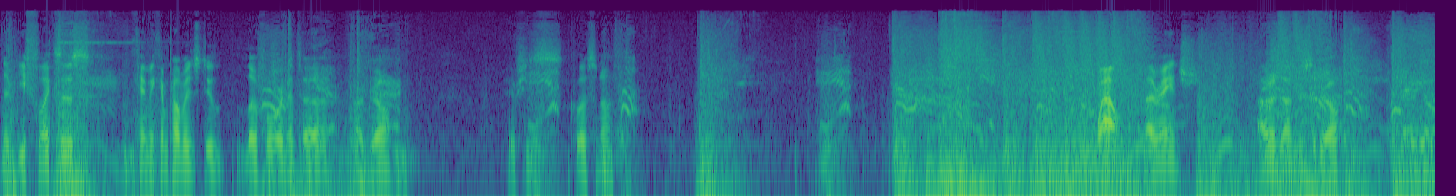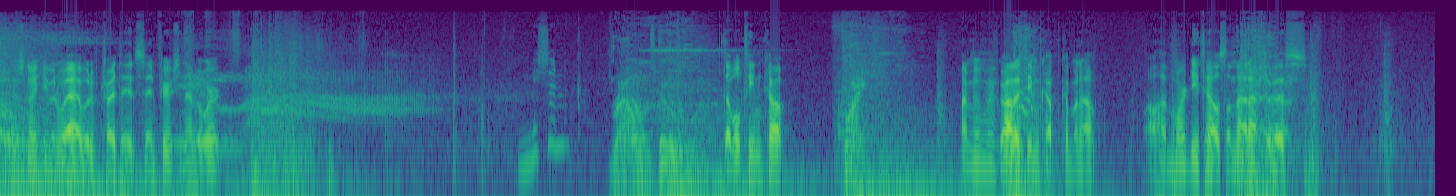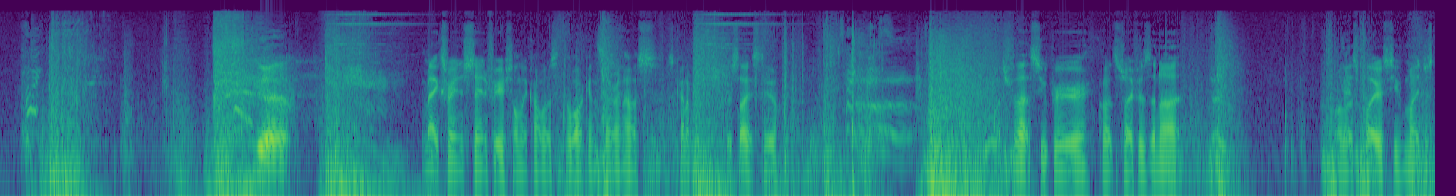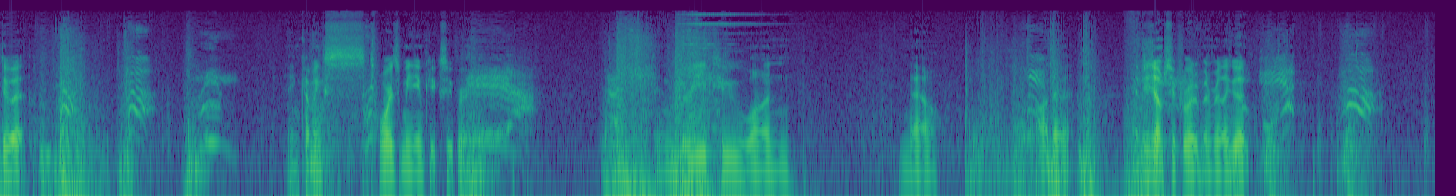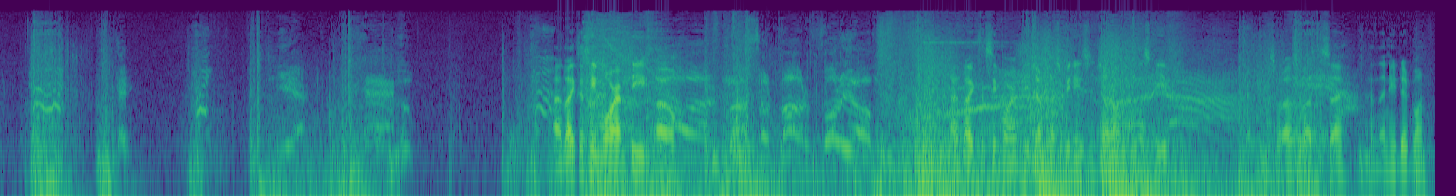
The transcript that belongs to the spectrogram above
If he flexes, Cammy can probably just do low forward into hard drill. If she's close enough. Wow, that range. I would have done just a drill. There's no human way I would have tried to hit Stand Fierce and have it work. Mission Round two. Double team cup? Fight. I mean, we've got a team cup coming up. I'll have more details on that after this. Yeah. Max range stand fierce only combos into walk in Siren House. It's kind of precise too. Watch for that super. Cloud Strife is a nut. One of those players who might just do it. Incoming towards medium kick super. In three, two, one. Now. Oh damn it. Empty jump super would have been really good. I'd like to see more empty. Oh! I'd like to see more empty jump SPDs in general from this Geef. That's what I was about to say. And then he did one.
